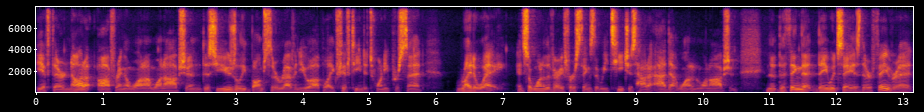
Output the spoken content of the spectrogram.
if they're not offering a one-on-one option this usually bumps their revenue up like 15 to 20% right away. And so one of the very first things that we teach is how to add that one-on-one option. The, the thing that they would say is their favorite,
